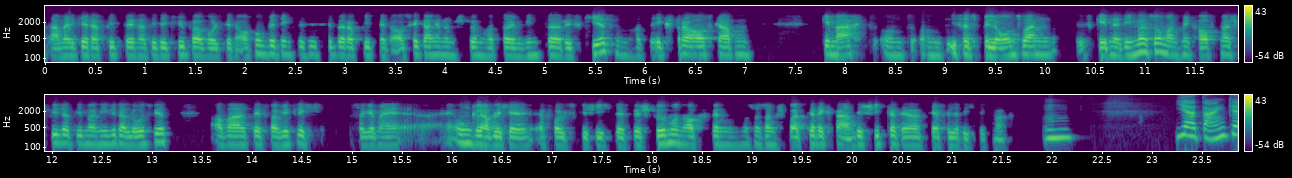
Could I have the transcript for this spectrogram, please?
damalige Rapid-Trainer Didi Küber wollte ihn auch unbedingt. Das ist über Rapid nicht ausgegangen. Und Sturm hat da im Winter riskiert und hat extra Ausgaben gemacht und, und ist halt belohnt worden. Es geht nicht immer so. Manchmal kauft man Spieler, die man nie wieder los wird. Aber das war wirklich sage ich mal, eine unglaubliche Erfolgsgeschichte für Sturm und auch für, muss man sagen, Sportdirektor Andi Schicker, der sehr viel richtig macht. Mhm. Ja, danke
